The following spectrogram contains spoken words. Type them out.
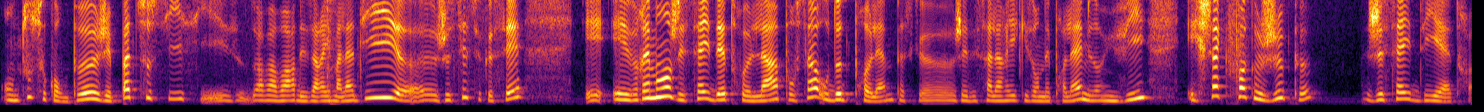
On tout ce qu'on peut. J'ai pas de soucis s'ils doivent avoir des arrêts maladie. Euh, je sais ce que c'est. Et, vraiment, j'essaye d'être là pour ça ou d'autres problèmes, parce que j'ai des salariés qui ont des problèmes, ils ont une vie. Et chaque fois que je peux, j'essaye d'y être,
